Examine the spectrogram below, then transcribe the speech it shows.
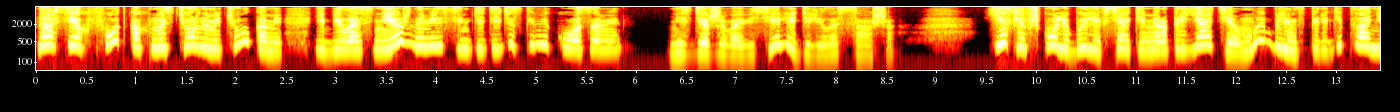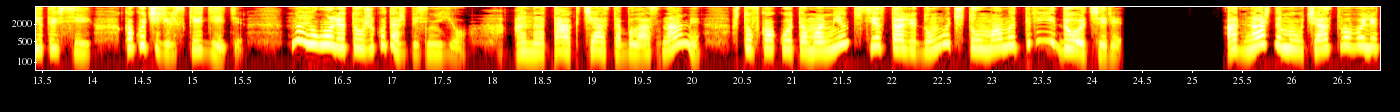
На всех фотках мы с черными челками и белоснежными синтетическими косами. Не сдерживая веселья, делилась Саша. Если в школе были всякие мероприятия, мы, блин, впереди планеты всей, как учительские дети. Ну и Оля тоже, куда ж без нее. Она так часто была с нами, что в какой-то момент все стали думать, что у мамы три дочери. Однажды мы участвовали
